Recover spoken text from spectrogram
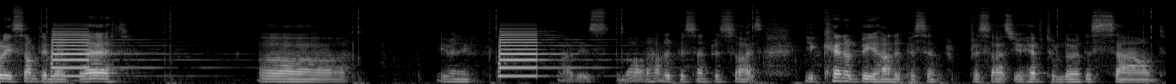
Probably something like that. Uh, even if Like it's not 100% precise. You cannot be 100% precise. You have to learn the sound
